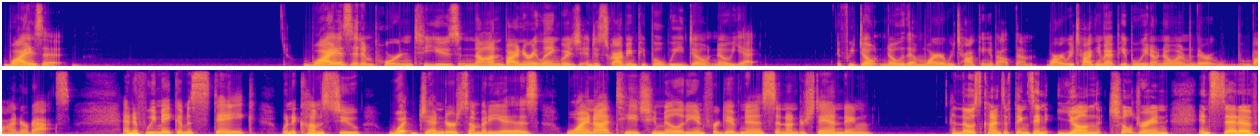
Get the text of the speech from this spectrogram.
Why is it? Why is it important to use non binary language in describing people we don't know yet? If we don't know them, why are we talking about them? Why are we talking about people we don't know when they're behind our backs? And if we make a mistake when it comes to what gender somebody is, why not teach humility and forgiveness and understanding and those kinds of things in young children instead of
